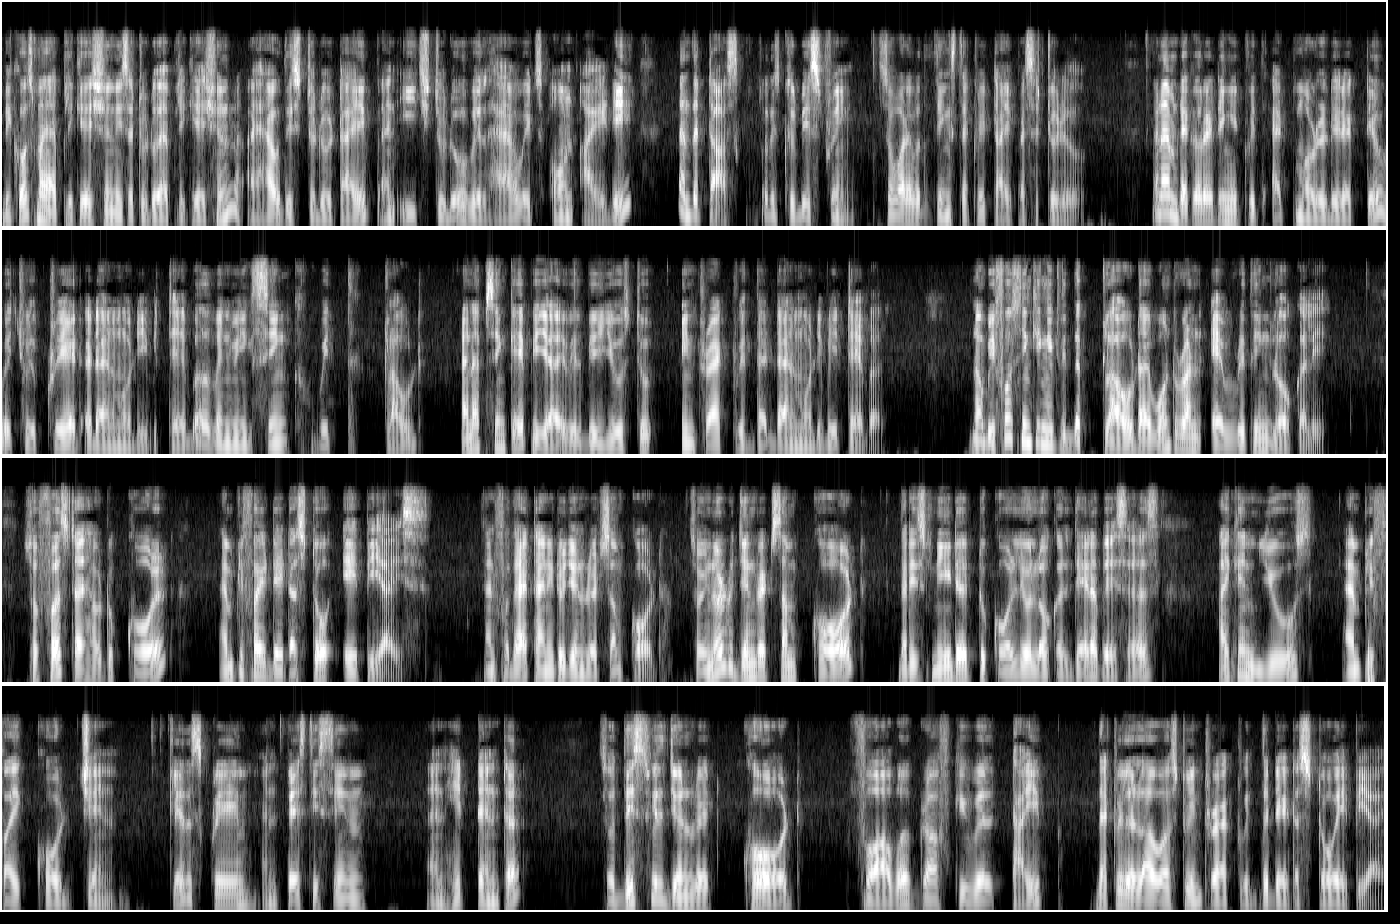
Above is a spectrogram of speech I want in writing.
Because my application is a to-do application, I have this to-do type and each to-do will have its own ID and the task. So this could be string. So whatever the things that we type as a to-do. And I'm decorating it with at model directive, which will create a DynamoDB table when we sync with cloud. An AppSync API will be used to interact with that DynamoDB table. Now before syncing it with the cloud, I want to run everything locally. So first I have to call Amplify Data Store APIs. And for that I need to generate some code. So in order to generate some code, that is needed to call your local databases, I can use amplify codegen. Clear the screen and paste this in and hit enter. So this will generate code for our GraphQL type that will allow us to interact with the data store API.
